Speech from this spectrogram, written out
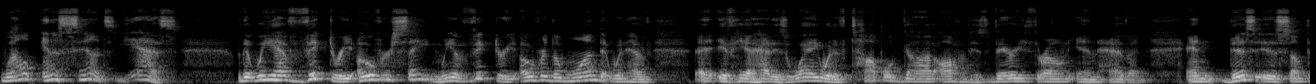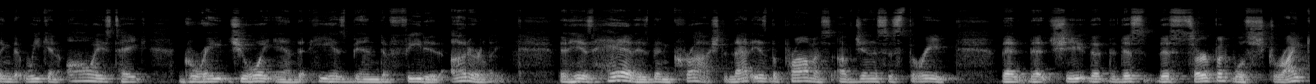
Well, in a sense, yes. That we have victory over Satan. We have victory over the one that would have eh, if he had had his way, would have toppled God off of his very throne in heaven. And this is something that we can always take great joy in, that he has been defeated utterly, that his head has been crushed. And that is the promise of Genesis 3, that, that, she, that this, this serpent will strike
